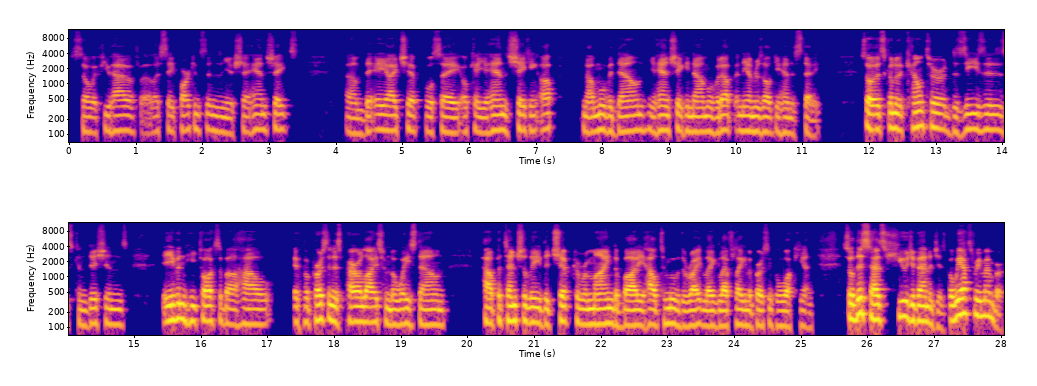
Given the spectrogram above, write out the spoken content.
So if you have, uh, let's say, Parkinson's and your sh- hand shakes, um, the AI chip will say, okay, your hand's shaking up, now move it down, your hand shaking down, move it up, and the end result, your hand is steady. So it's going to counter diseases, conditions. Even he talks about how if a person is paralyzed from the waist down, how potentially the chip can remind the body how to move the right leg, left leg, and the person can walk again. So this has huge advantages. But we have to remember,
